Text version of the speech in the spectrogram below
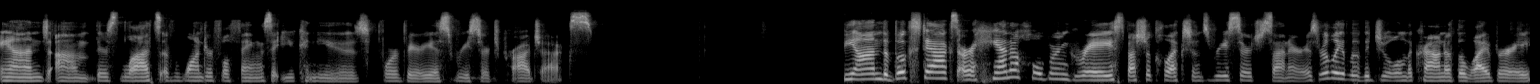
And um, there's lots of wonderful things that you can use for various research projects. Beyond the book stacks, our Hanna Holborn Gray Special Collections Research Center is really the jewel in the crown of the library.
